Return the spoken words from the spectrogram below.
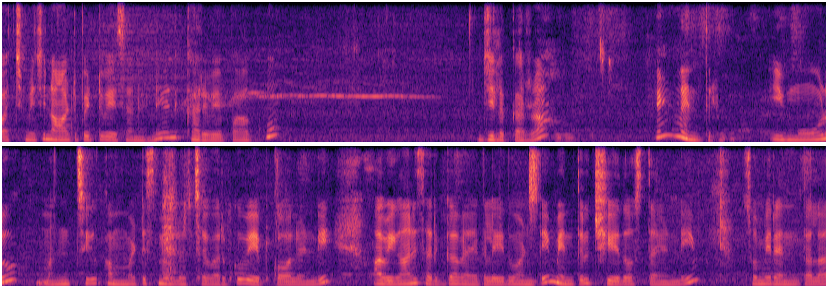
పచ్చిమిర్చి నాటు పెట్టి వేసానండి. అండ్ కరివేపాకు జీలకర్ర అండ్ మెంతులు. ఈ మూడు మంచిగా కమ్మటి స్మెల్ వచ్చే వరకు వేపుకోవాలండి. అవి కానీ సరిగ్గా వేగలేదు అంటే మెంతులు చేదొస్తాయండి. సో మీరు ఎంతలా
